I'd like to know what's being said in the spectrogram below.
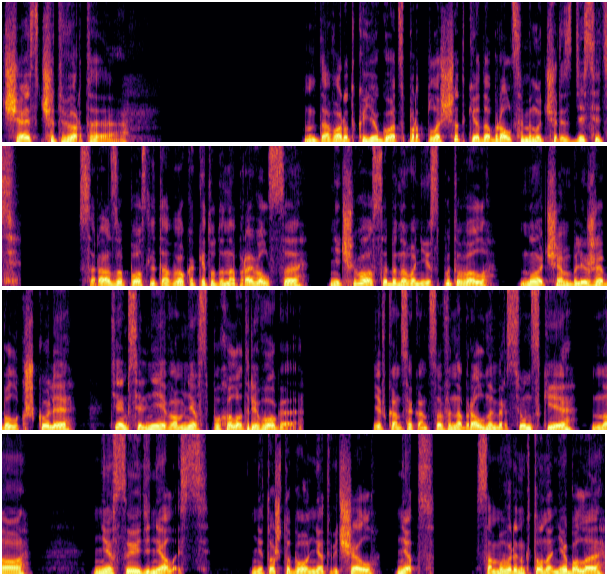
Часть четвертая. До ворот к югу от спортплощадки я добрался минут через десять. Сразу после того, как я туда направился, ничего особенного не испытывал, но чем ближе я был к школе, тем сильнее во мне вспухала тревога. И в конце концов я набрал номер Сюнски, но... не соединялось. Не то чтобы он не отвечал, нет. Самого рингтона не было,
